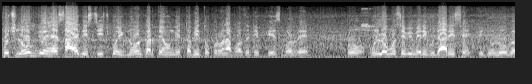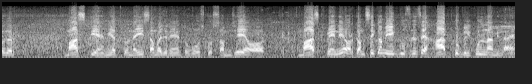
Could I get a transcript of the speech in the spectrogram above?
कुछ लोग जो है शायद इस चीज़ को इग्नोर करते होंगे तभी तो कोरोना पॉजिटिव केस बढ़ रहे तो उन लोगों से भी मेरी गुजारिश है कि जो लोग अगर मास्क की अहमियत को नहीं समझ रहे हैं तो वो उसको समझें और मास्क पहने और कम से कम एक दूसरे से हाथ तो बिल्कुल ना मिलाएँ।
